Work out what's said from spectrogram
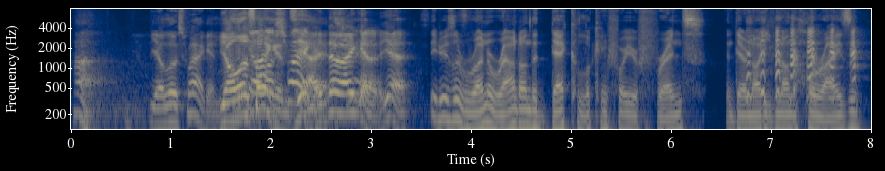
huh? YOLO Swaggin. YOLO YOLO Swaggins. Yeah, no, I get it. Yeah. You just run around on the deck looking for your friends, and they're not even on the horizon.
